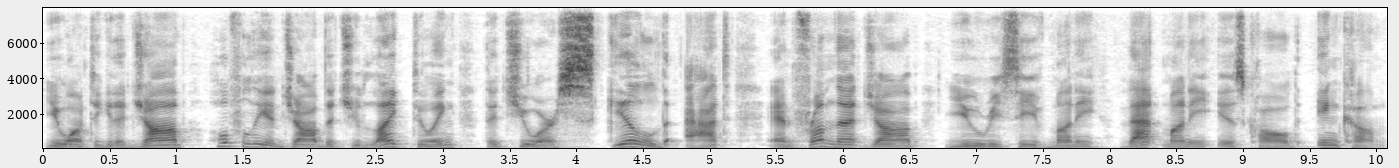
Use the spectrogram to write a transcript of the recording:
you want to get a job, hopefully a job that you like doing, that you are skilled at, and from that job you receive money. That money is called income.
